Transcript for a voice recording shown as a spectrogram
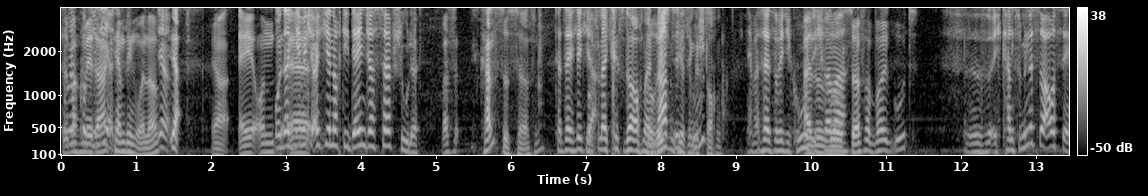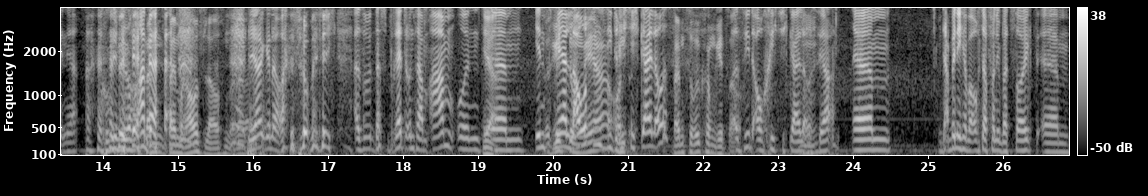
Dann wir machen wir da. Campingurlaub? Ja. Ja. Ja, ey, und. Und dann äh, gebe ich euch hier noch die Danger Surfschule. Was, kannst du surfen? Tatsächlich, Und ja. vielleicht kriegst du da auch So ein Nasenpiercing gestochen. ja. Was heißt so richtig gut? also ich war so mal, Surferboy gut? So, ich kann zumindest so aussehen, ja. Guck ihn dir doch an. beim, beim Rauslaufen, oder? Ja, genau. Also wenn ich, also das Brett unterm Arm und Ja. ähm, ins Richtung Meer laufen, Meer sieht richtig geil aus. Beim Zurückkommen geht's auch. Sieht auch richtig geil Mhm. aus, ja. Ähm, da bin ich aber auch davon überzeugt, ähm,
